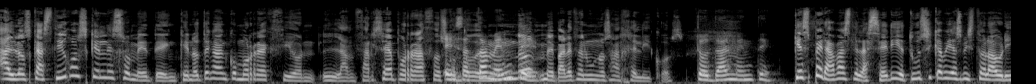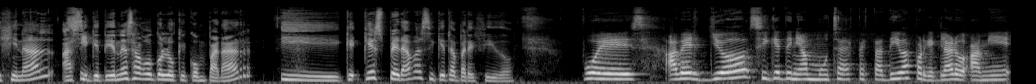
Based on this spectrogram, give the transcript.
a los castigos que le someten, que no tengan como reacción lanzarse a porrazos con todo el mundo, me parecen unos angélicos. Totalmente. ¿Qué esperabas de la serie? Tú sí que habías visto la original, así Sí. que tienes algo con lo que comparar. ¿Y qué, qué esperabas y qué te ha parecido? Pues, a ver, yo sí que tenía muchas expectativas porque, claro, a mí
